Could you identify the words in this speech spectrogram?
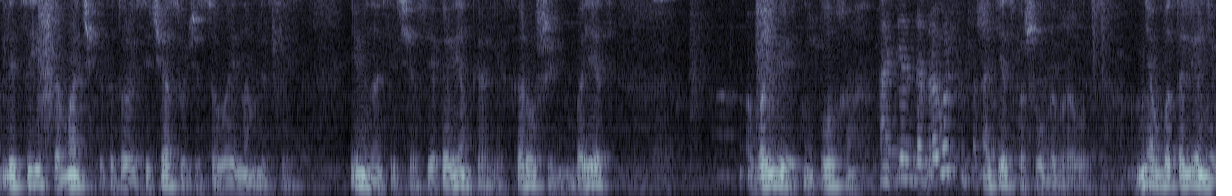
лицеиста, мальчика, который сейчас учится в военном лицее. Именно сейчас. Яковенко Олег. Хороший боец. Воюет неплохо. Отец добровольцем пошел? Отец пошел добровольцем. У меня в батальоне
